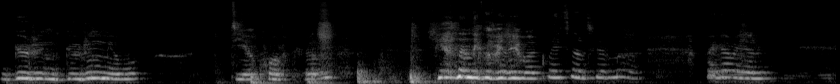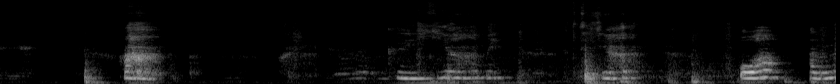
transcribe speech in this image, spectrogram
görün görünmüyor mu diye korkuyorum. Bir yandan da kameraya bakmaya çalışıyorum ama bakamıyorum. Ah. Kıyamet. Oha ananı.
